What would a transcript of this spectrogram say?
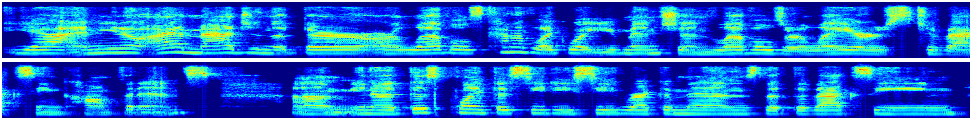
yeah and you know i imagine that there are levels kind of like what you mentioned levels or layers to vaccine confidence um, you know at this point the cdc recommends that the vaccine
